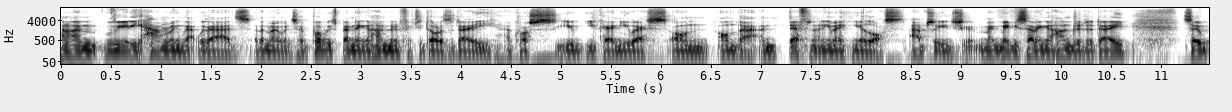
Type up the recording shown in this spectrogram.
And I'm really hammering that with ads at the moment. So probably spending $150 a day across U- UK and US on, on that and definitely making a loss. Absolutely. Maybe selling 100 a day. So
